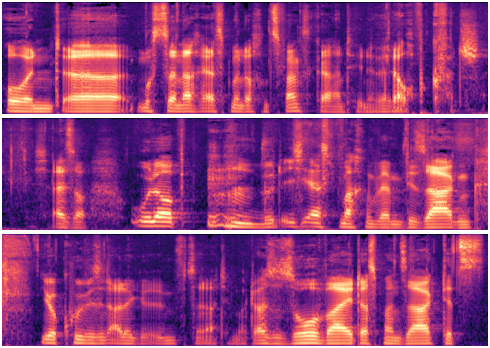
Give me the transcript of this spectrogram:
und äh, musst danach erstmal noch in Zwangsquarantäne. Wäre auch Quatsch. Also Urlaub würde ich erst machen, wenn wir sagen, ja cool, wir sind alle geimpft, so nach dem Motto. Also so weit, dass man sagt, jetzt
